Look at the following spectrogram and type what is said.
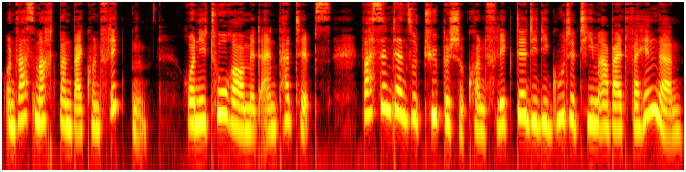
Und was macht man bei Konflikten? Ronny Thorau mit ein paar Tipps. Was sind denn so typische Konflikte, die die gute Teamarbeit verhindern?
